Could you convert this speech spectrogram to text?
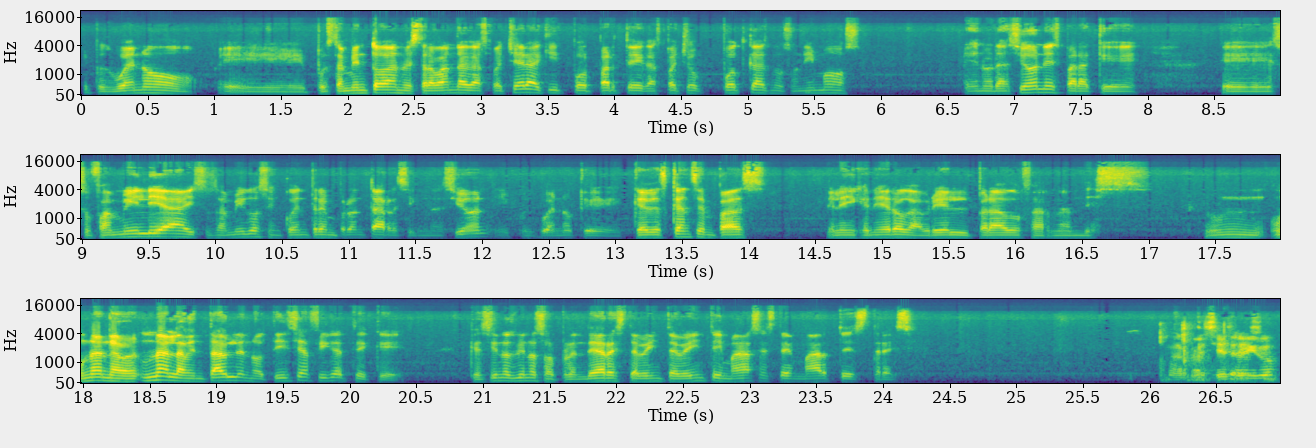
Y pues bueno, eh, pues también toda nuestra banda gazpachera, aquí por parte de Gazpacho Podcast nos unimos en oraciones para que eh, su familia y sus amigos se encuentren pronta resignación y pues bueno, que, que descanse en paz el ingeniero Gabriel Prado Fernández. Un- una, na- una lamentable noticia, fíjate que, que sí nos vino a sorprender este 2020 y más este martes 13. Martes Así es, 13, amigo.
